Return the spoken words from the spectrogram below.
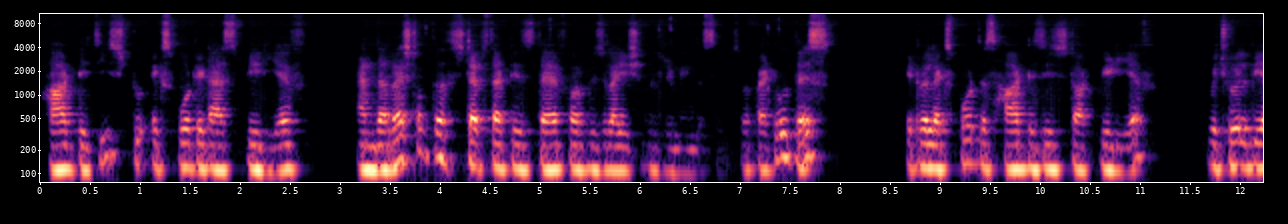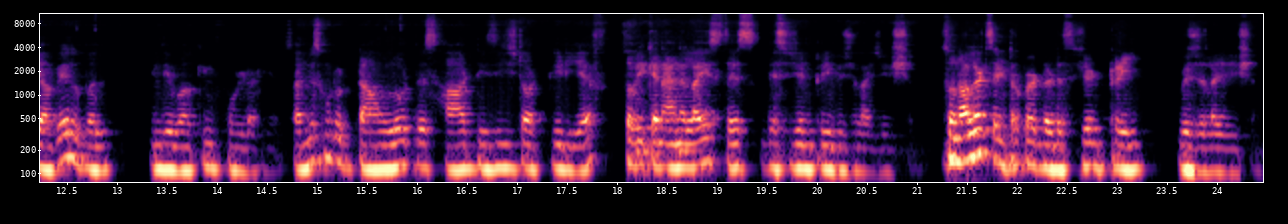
heart disease to export it as PDF and the rest of the steps that is there for visualization will remain the same. So if I do this, it will export this heart disease.pdf which will be available in the working folder here. So I'm just going to download this heart disease.pdf so we can analyze this decision tree visualization. So now let's interpret the decision tree visualization.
